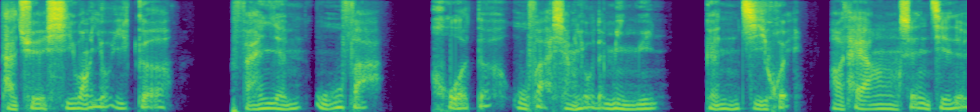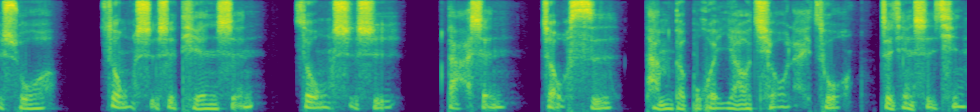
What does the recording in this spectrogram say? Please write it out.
他却希望有一个凡人无法获得、无法享有的命运跟机会。而太阳神接着说：“纵使是天神，纵使是大神宙斯，他们都不会要求来做。”这件事情，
